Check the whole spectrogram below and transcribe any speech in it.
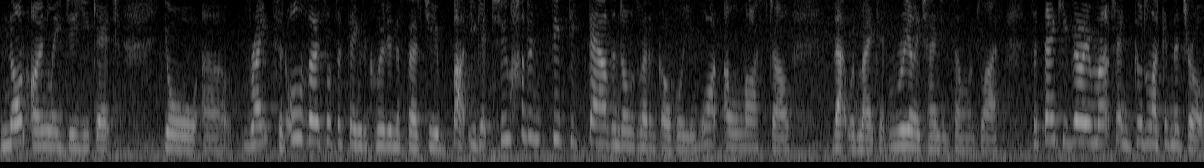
not only do you get your uh, rates and all of those sorts of things included in the first year, but you get $250,000 worth of gold bullion. What a lifestyle that would make it, really changing someone's life. So thank you very much and good luck in the draw.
